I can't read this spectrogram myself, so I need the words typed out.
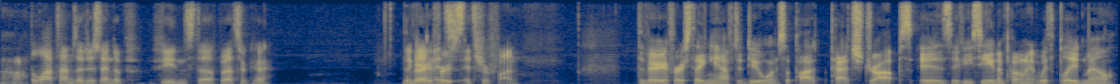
Uh huh. but a lot of times I just end up feeding stuff. But that's okay. The Again, very it's- first it's for fun. The very first thing you have to do once a pot, patch drops is if you see an opponent with blade mail,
